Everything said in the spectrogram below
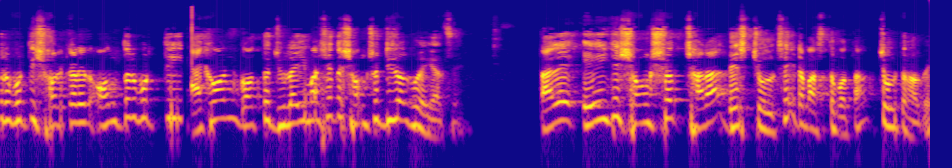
অন্তর্বর্তী সরকারের অন্তর্বর্তী এখন গত জুলাই মাসে তো সংসদ ডিজলভ হয়ে গেছে। তাহলে এই যে সংসদ ছাড়া দেশ চলছে, এটা বাস্তবতা, চলতে হবে।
